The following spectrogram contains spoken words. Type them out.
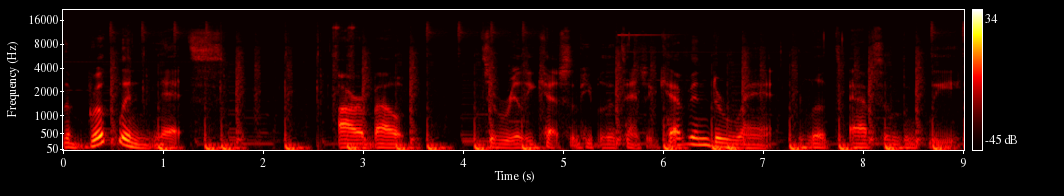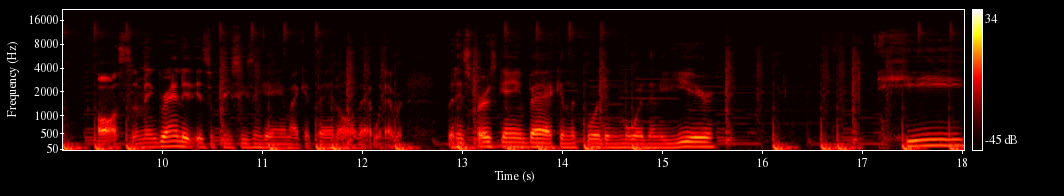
the Brooklyn Nets are about to really catch some people's attention. Kevin Durant looked absolutely awesome. And granted, it's a preseason game. I get that, all that, whatever but his first game back in the court in more than a year, he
